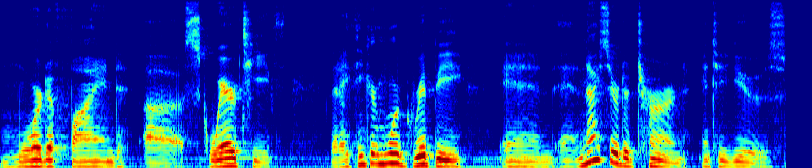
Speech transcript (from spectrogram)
more defined uh, square teeth that I think are more grippy and, and nicer to turn and to use.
